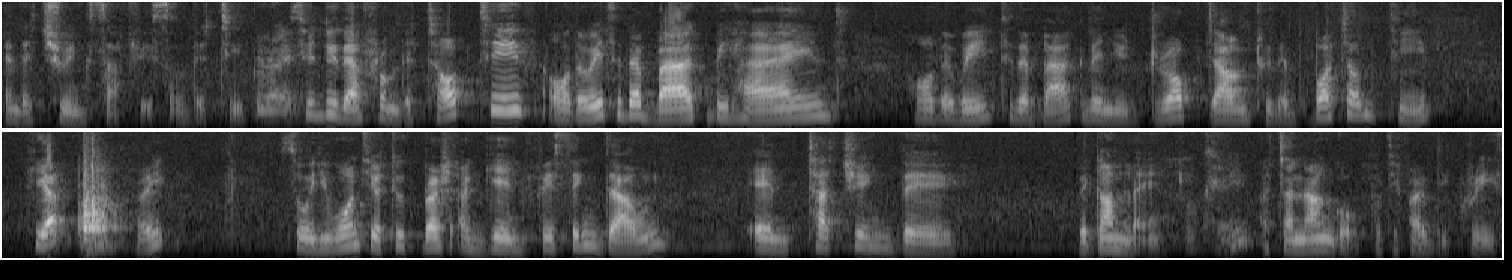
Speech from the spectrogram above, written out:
and the chewing surface of the teeth. Right. So you do that from the top teeth all the way to the back, behind, all the way to the back. Then you drop down to the bottom teeth here, right? So you want your toothbrush again facing down and touching the, the gum line Okay. at an angle 45 degrees.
